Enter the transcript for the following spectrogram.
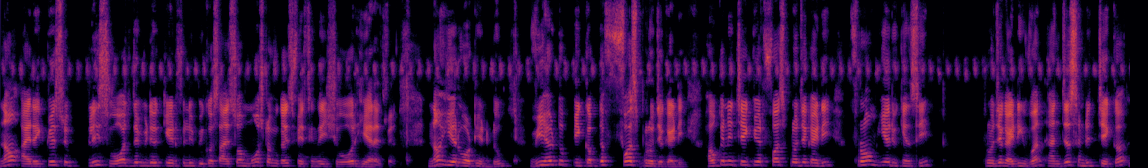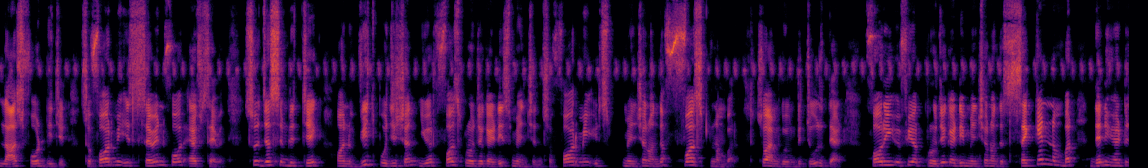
now I request you please watch the video carefully because I saw most of you guys facing the issue over here as well. Now here what you do, we have to pick up the first project ID. How can you check your first project ID? From here you can see project id 1 and just simply check a last four digit so for me it's 74f7 so just simply check on which position your first project id is mentioned so for me it's mentioned on the first number so i'm going to choose that for you if your project id mentioned on the second number then you have to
